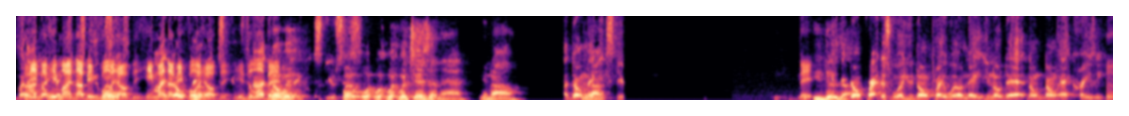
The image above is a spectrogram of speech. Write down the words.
But so he, might- he might not be fully healthy. He might I not be fully healthy. excuses. He's a little baby. Wait, make excuses. Wh- wh- wh- which is it, man? You know, I don't make Yeah. excuses. Ba- you do If you that. don't practice well, you don't play well, Nate. You know that. Don't don't act crazy.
